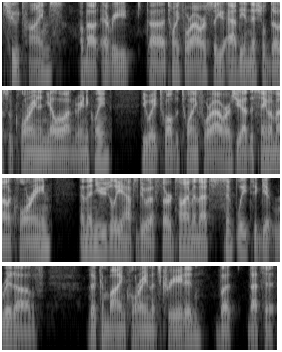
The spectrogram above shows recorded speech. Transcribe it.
two times about every uh, 24 hours. So you add the initial dose of chlorine and yellow out and green to clean. You wait 12 to 24 hours. You add the same amount of chlorine. And then usually you have to do it a third time. And that's simply to get rid of the combined chlorine that's created. But that's it.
